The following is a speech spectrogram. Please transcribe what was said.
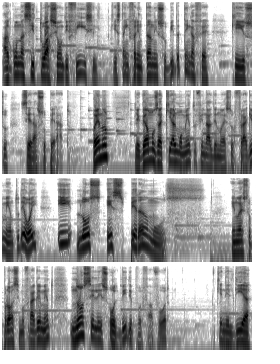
alguma situação difícil que está enfrentando em subida, tenha fé que isso será superado. Bueno, Chegamos aqui ao momento final de nosso fragmento de hoje e los esperamos. Em nosso próximo fragmento, não se les olvide, por favor, que no dia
